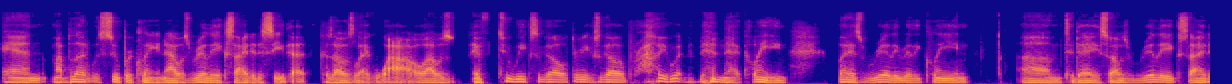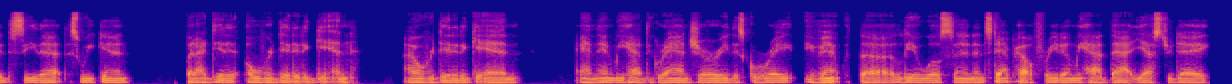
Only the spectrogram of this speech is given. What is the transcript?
And my blood was super clean. I was really excited to see that because I was like, wow, I was, if two weeks ago, three weeks ago, probably wouldn't have been that clean, but it's really, really clean um, today. So I was really excited to see that this weekend but I did it, overdid it again. I overdid it again. And then we had the grand jury, this great event with uh, Leah Wilson and for Health Freedom. We had that yesterday.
